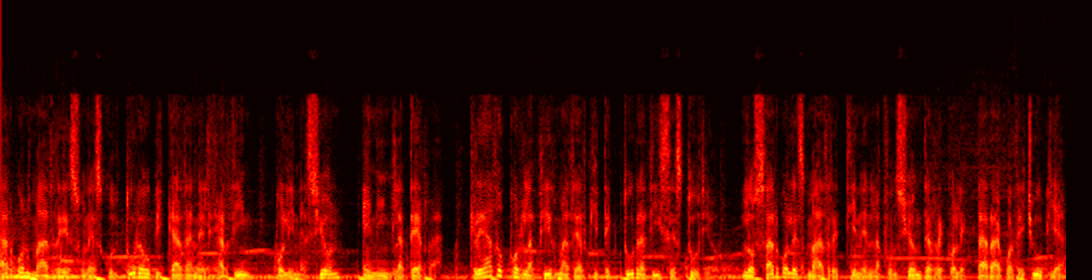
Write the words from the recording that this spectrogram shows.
árbol madre es una escultura ubicada en el jardín Polinación, en Inglaterra. Creado por la firma de arquitectura Dice Studio, los árboles madre tienen la función de recolectar agua de lluvia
